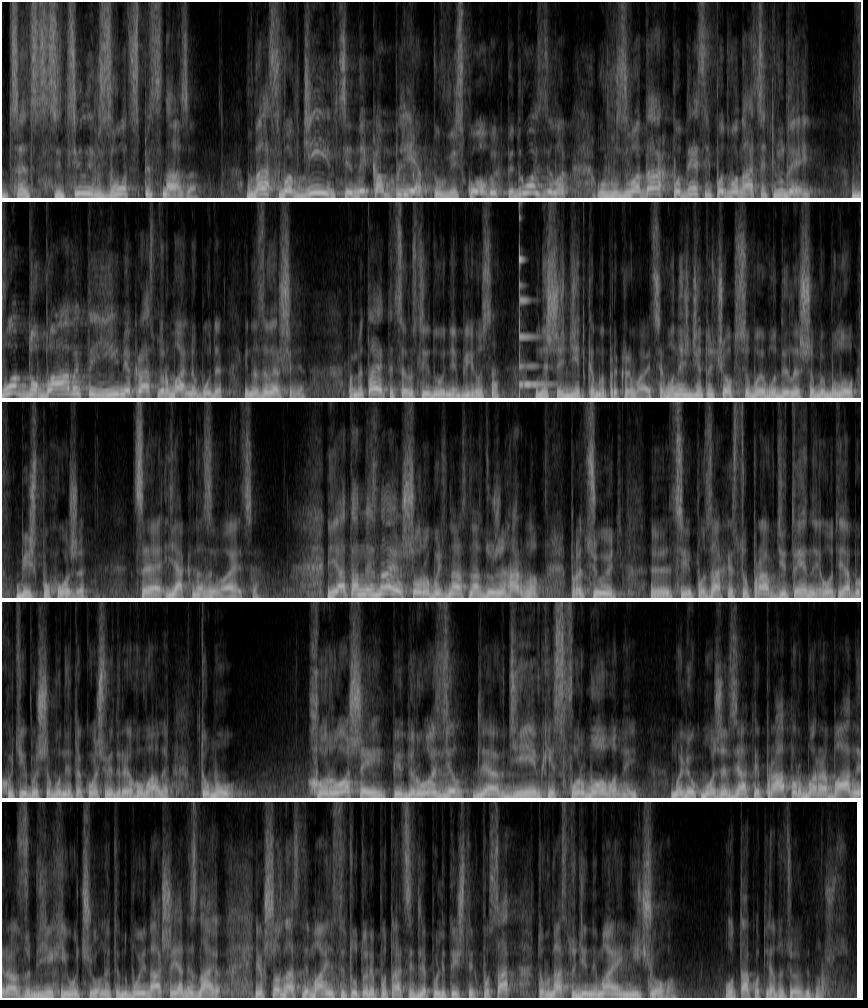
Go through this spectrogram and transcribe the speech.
це цілий взвод спецназа. В нас в Авдіївці не комплект у військових підрозділах, в взводах по 10 по 12 людей. От додати їм якраз нормально буде. І на завершення. Пам'ятаєте це розслідування Бігуса? Вони ще ж дітками прикриваються. Вони ж діточок з собою водили, щоб було більш похоже. Це як називається? Я там не знаю, що робить в нас. У нас дуже гарно працюють е, ці по захисту прав дитини. От я би хотів би, щоб вони також відреагували. Тому хороший підрозділ для Авдіївки сформований. Малюк може взяти прапор, барабан і разом їх і очолити. Ну бо інакше я не знаю. Якщо в нас немає інституту репутації для політичних посад, то в нас тоді немає нічого. Отак от я до цього відношусь.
